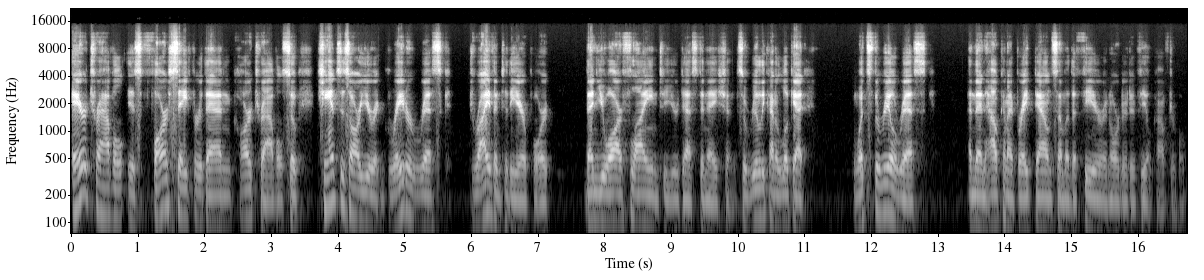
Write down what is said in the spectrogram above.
air travel is far safer than car travel. So chances are you're at greater risk driving to the airport than you are flying to your destination. So really kind of look at what's the real risk and then how can I break down some of the fear in order to feel comfortable.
